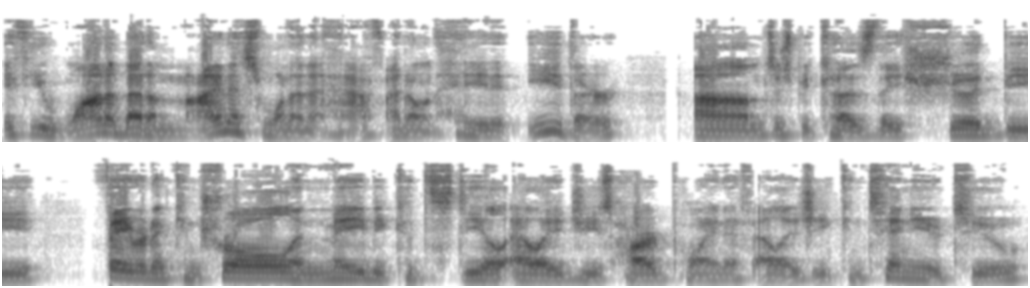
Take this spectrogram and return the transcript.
If you want to bet a minus one and a half, I don't hate it either. Um, just because they should be favored in control and maybe could steal LAG's hard point if LAG continue to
